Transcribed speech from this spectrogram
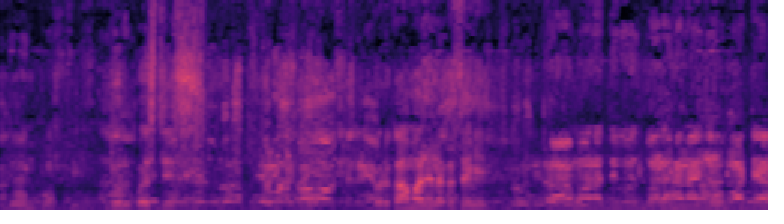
दोन पस्तीस. दोन पस्तीस. बरं काम आलेला कसं हे कामाला दिवसभर हाणायचे उपाट्या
